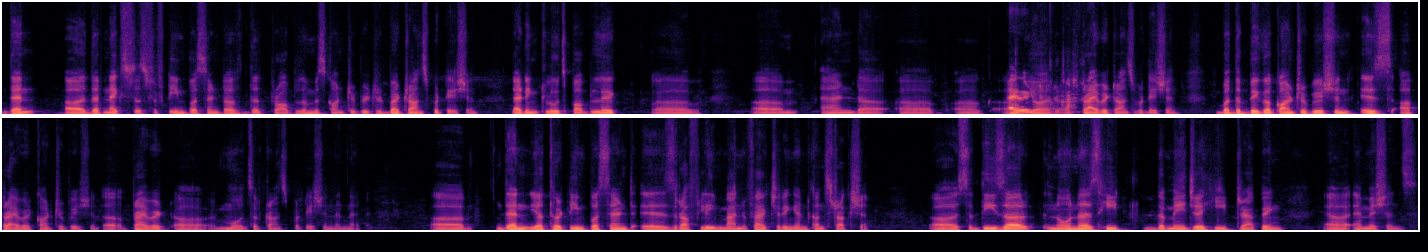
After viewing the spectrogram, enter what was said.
then uh, the next is 15% of the problem is contributed by transportation. That includes public uh, um, and uh, uh, uh, uh, Private. your uh, private transportation but the bigger contribution is a private contribution uh, private uh, modes of transportation in that. uh, then your 13% is roughly manufacturing and construction uh, so these are known as heat the major heat trapping uh, emissions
